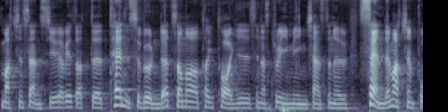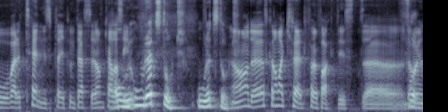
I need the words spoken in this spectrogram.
matchen sänds ju. Jag vet att eh, Tennisförbundet som har tagit tag i sina streamingtjänster nu sänder matchen på, vad är det, tennisplay.se de kallar sin... Orätt stort. Orätt stort. Ja, det ska de ha cred för faktiskt. Eh, det var ju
